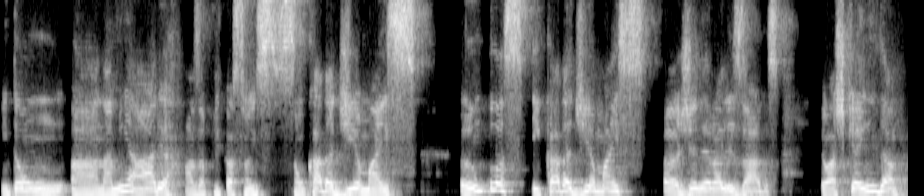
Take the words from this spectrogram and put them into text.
Então, uh, na minha área, as aplicações são cada dia mais amplas e cada dia mais generalizadas. Eu acho que ainda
